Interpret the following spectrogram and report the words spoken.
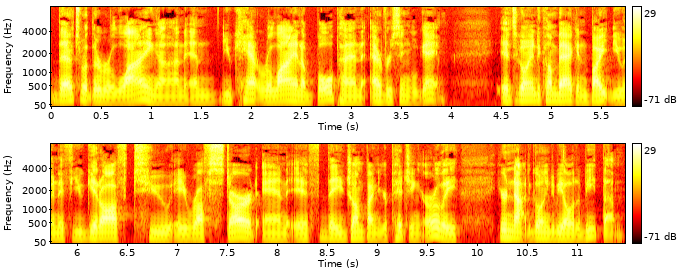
that's what they're relying on and you can't rely on a bullpen every single game. It's going to come back and bite you and if you get off to a rough start and if they jump on your pitching early, you're not going to be able to beat them.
